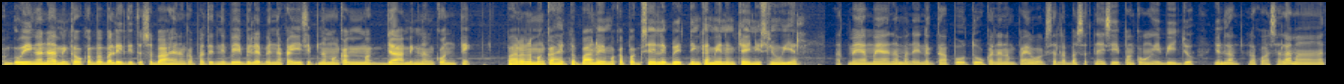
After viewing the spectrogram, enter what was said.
Pag uwi nga namin, kau kababali dito sa bahay ng kapatid ni Baby Love, eh, nakaisip naman kami mag-jamming ng konti. Para naman kahit papano ay makapag-celebrate din kami ng Chinese New Year. At maya maya naman ay nagkaputo ka na ng fireworks sa labas at naisipan kong ang i-video. Yun lang, lako salamat!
